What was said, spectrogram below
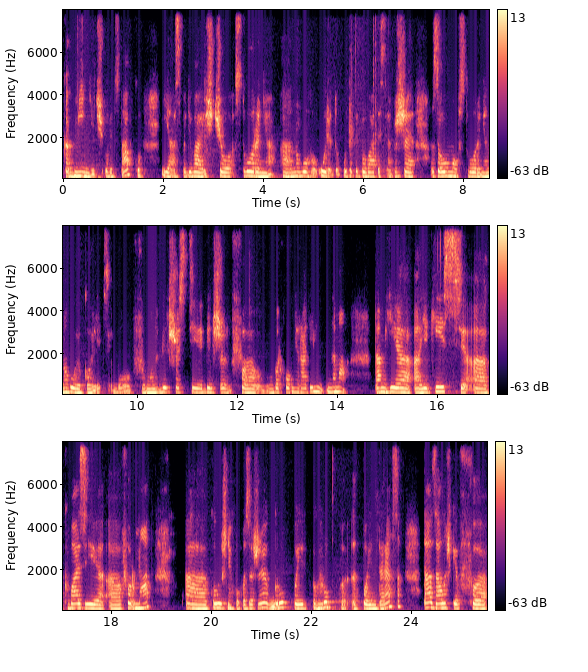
Кабміндіч у відставку, я сподіваюся, що створення е, нового уряду буде відбуватися вже за умов створення нової коаліції, бо в монобільшості більше в е, Верховній Раді нема. Там є якийсь е, е, колишніх ОПЗЖ, груп, груп по інтересах та залишків е,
